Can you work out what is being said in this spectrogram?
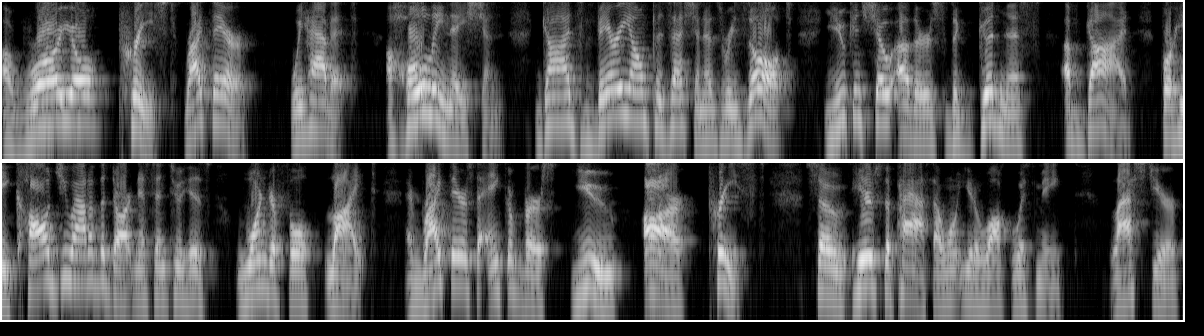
a royal priest. Right there, we have it. A holy nation, God's very own possession. As a result, you can show others the goodness of God, for he called you out of the darkness into his wonderful light. And right there's the anchor verse you are priest. So here's the path I want you to walk with me. Last year,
